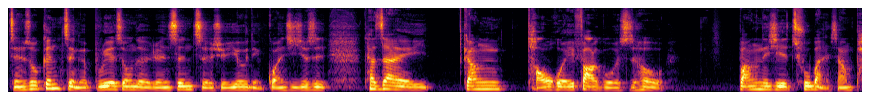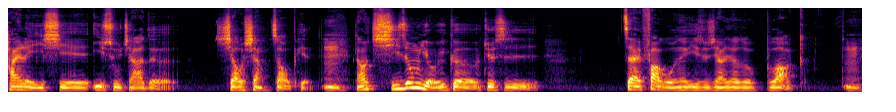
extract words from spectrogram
只能说跟整个不列松的人生哲学也有点关系，就是他在。刚逃回法国的时候，帮那些出版商拍了一些艺术家的肖像照片。嗯，然后其中有一个就是在法国那个艺术家叫做 Block。嗯，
